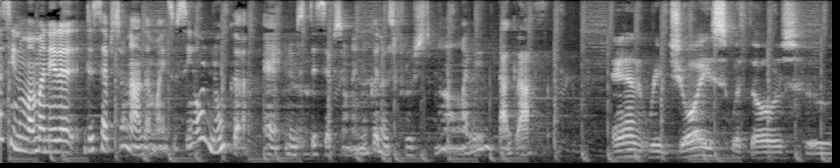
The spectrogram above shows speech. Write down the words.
assim numa maneira decepcionada, mas o Senhor nunca é, nos decepciona, nunca nos frustra, não, Ele dá graça. And rejoice with those who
